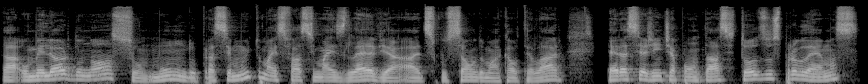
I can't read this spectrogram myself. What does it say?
Tá? O melhor do nosso mundo, para ser muito mais fácil e mais leve a, a discussão de uma cautelar, era se a gente apontasse todos os problemas.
